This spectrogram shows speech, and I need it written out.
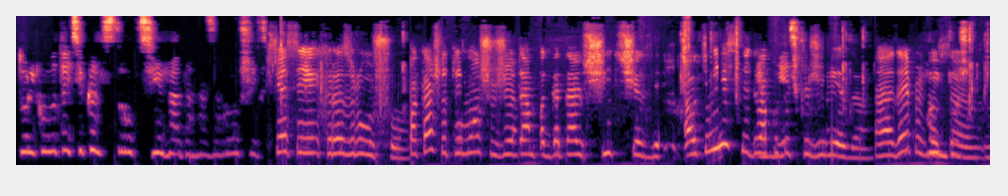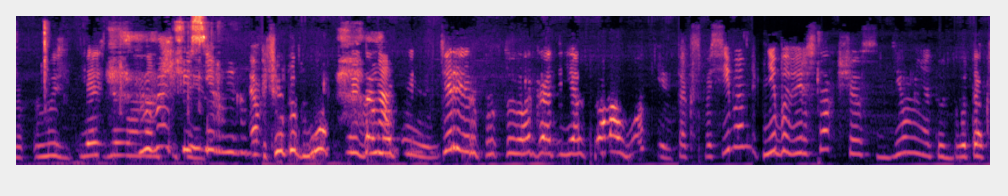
Только вот эти конструкции надо разрушить. Сейчас я их разрушу. Пока что ты можешь уже там подготовить щит. Сейчас... А у тебя есть два Есть. кусочка железа? А, дай, пожалуйста, Ой, мы, я сделаю Ну, нам что сервер? А почему тут блок передо мной сервер. Сервер просто лагает, я сломал блоки. Так, спасибо. Мне бы верстак сейчас, где у меня тут вот так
